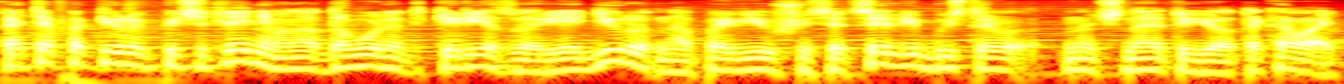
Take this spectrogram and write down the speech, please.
Хотя по первым впечатлениям она довольно-таки резво реагирует на появившуюся цель и быстро начинает ее атаковать.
